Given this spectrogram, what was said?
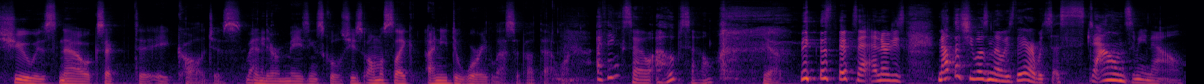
Shu is now accepted to eight colleges, Right. and they're amazing schools. She's almost like I need to worry less about that one. I think so. I hope so. Yeah. because there's that energies. Not that she wasn't always there, which astounds me now.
